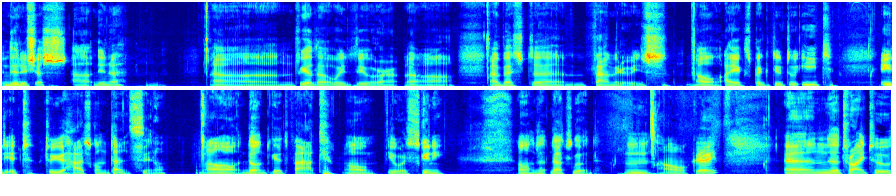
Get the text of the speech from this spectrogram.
delicious uh, dinner uh, together with your uh, best uh, families. Oh, I expect you to eat, eat it to your heart's contents. You know. Oh, don't get fat. Oh, you are skinny. Oh, th- that's good. Mm, okay, and uh, try to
